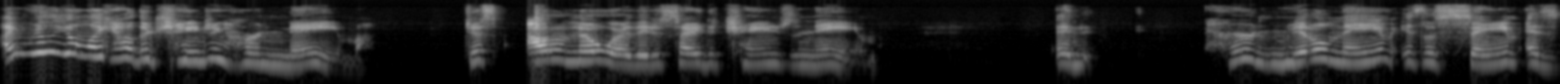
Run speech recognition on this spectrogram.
I really don't like how they're changing her name. Just out of nowhere, they decided to change the name. And her middle name is the same as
